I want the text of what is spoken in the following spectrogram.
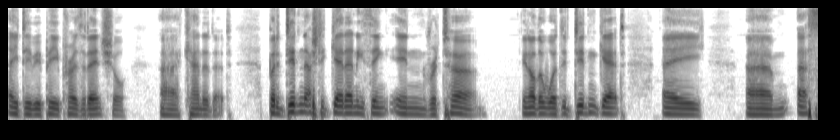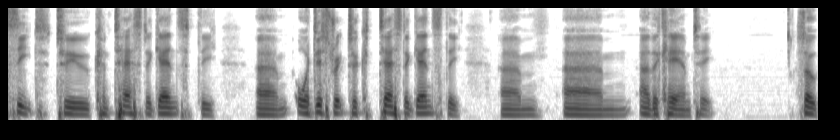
a DPP presidential candidate, but it didn't actually get anything in return. In other words, it didn't get a um, a seat to contest against the um, or district to contest against the um, um, uh, the KMT. So,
